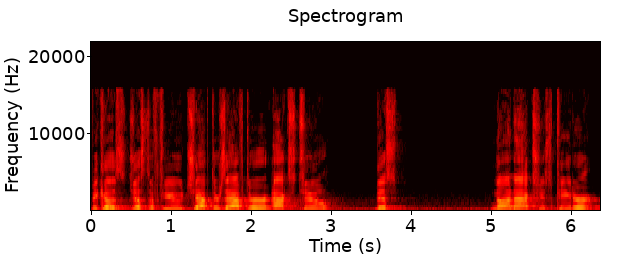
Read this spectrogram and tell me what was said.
because just a few chapters after Acts 2, this non anxious Peter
